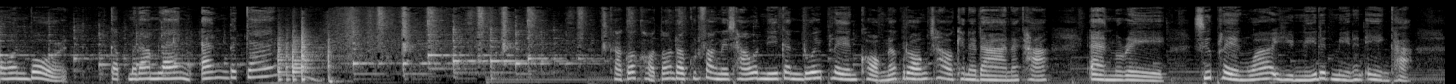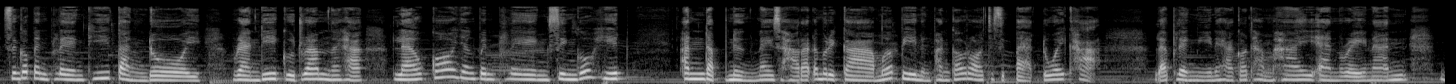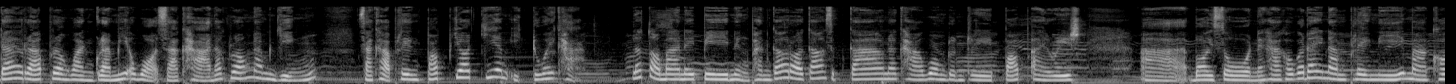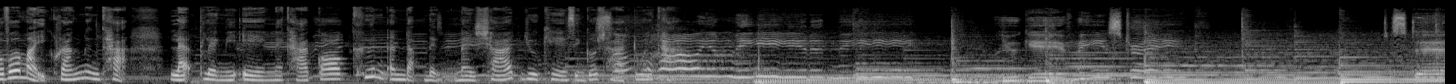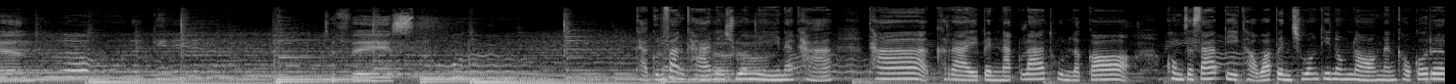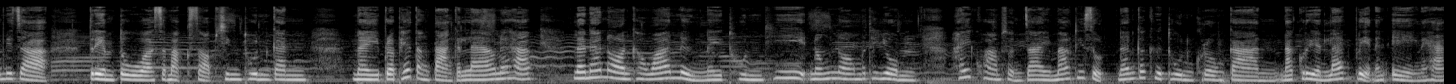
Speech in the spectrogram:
on board กับมาดามแรง and the gang ค่ะก็ขอต้อนรับคุณฟังในเช้าวันนี้กันด้วยเพลงของนักร้องชาวแคนาดานะคะแอนมาเรย์ชื่อเพลงว่า You Needed Me นั่นเองค่ะ ซึ่งก็เป็นเพลงที่แต่งโดย Randy Goodrum นะคะ แล้วก็ยังเป็นเพลงซิงเกิลฮิตอันดับหนึ่งในสหรัฐอเมริกาเมื่อปี 1978 ด้วยค่ะ และเพลงนี้นะคะก็ทำให้ Anne Murray นั้น ได้รับรางวัล Grammy Award สาขานักร้องนำหญิง สาขาเพลงป๊อปยอดเยี่ยมอีกด้วยค่ะ แล้วต่อมาในปี 1999 นะคะ วงดนตรีป๊อปไอริช Boyzone นะคะเขาก็ได้นำเพลงนี้มา cover ใหม่อีกครั้งหนึ่งค่ะ และเพลงนี้เองนะคะก็ขึ้นอันดับหนึ่งในชาร์ต UK Single Chart ด้วยค่ะ you needed me. You gave me strength stand alone again, to face the world. ค่ะคุณคุณฟังคะในช่วงนี้นะคะ ถ้าใครเป็นนักล่าทุนแล้วก็คงจะทราบดีค่ะว่าเป็นช่วงที่น้องๆนั้นเขาก็เริ่มที่จะเตรียมตัวสมัครสอบชิงทุนกันในประเภทต่างๆกันแล้วนะคะ และแน่นอนค่ะว่าหนึ่งในทุนที่น้องๆมัธยม ให้ความสนใจมากที่สุด นั่นก็คือทุนโครงการนักเรียนแลกเปลี่ยนนั่นเองนะคะ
